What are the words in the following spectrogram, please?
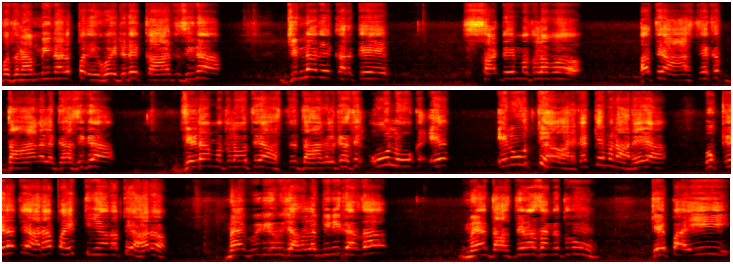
ਬਦਨਾਮੀ ਨਾਲ ਭਰੇ ਹੋਏ ਜਿਹੜੇ ਕਾਰਜ ਸੀ ਨਾ, ਜਿਨ੍ਹਾਂ ਦੇ ਕਰਕੇ ਸਾਡੇ ਮਤਲਬ ਇਤਿਹਾਸ ਤੇ ਇੱਕ ਦਾਗ ਲੱਗਾ ਸੀਗਾ। ਜਿਹੜਾ ਮਤਲਬ ਇਤਿਹਾਸ ਤੇ ਦਾਗ ਲੱਗਾ ਸੀ, ਉਹ ਲੋਕ ਇਹ ਇਹਨੂੰ ਤਿਉਹਾਰ ਕਰਕੇ ਮਨਾ ਰਹੇ ਆ। ਉਹ ਕਿਹੜਾ ਤਿਉਹਾਰ ਆ ਭਾਈ? ਤੀਆਂ ਦਾ ਤਿਉਹਾਰ। ਮੈਂ ਵੀਡੀਓ ਨੂੰ ਜ਼ਿਆਦਾ ਲੰਬੀ ਨਹੀਂ ਕਰਦਾ। ਮੈਂ ਦੱਸ ਦੇਣਾ ਸੰਗਤ ਨੂੰ ਕਿ ਭਾਈ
